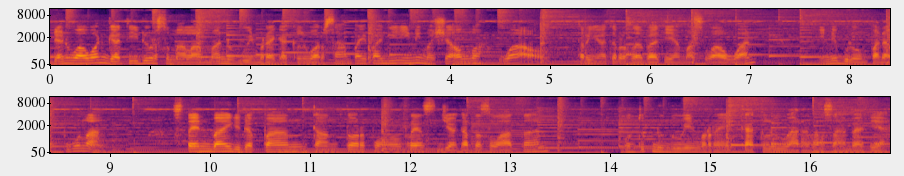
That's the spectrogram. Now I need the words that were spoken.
Dan Wawan gak tidur semalaman nungguin mereka keluar sampai pagi ini, Masya Allah. Wow, ternyata bersahabat ya Mas Wawan, ini belum pada pulang. Standby di depan kantor Polres Jakarta Selatan untuk nungguin mereka keluar, sahabat ya.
